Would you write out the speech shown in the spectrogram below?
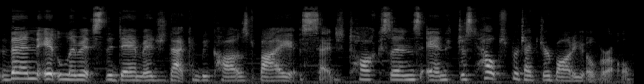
then it limits the damage that can be caused by said toxins and just helps protect your body overall.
